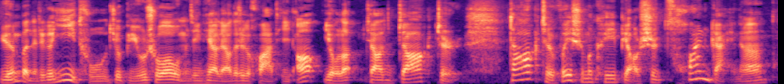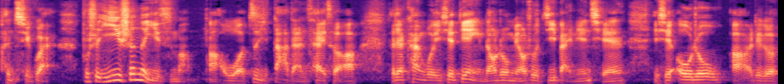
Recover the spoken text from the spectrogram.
原本的这个意图。就比如说我们今天要聊的这个话题哦，有了叫 doctor，doctor 为什么可以表示篡改呢？很奇怪，不是医生的意思吗？啊，我自己大胆猜测啊，大家看过一些电影当中描述几百年前一些欧洲啊这个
